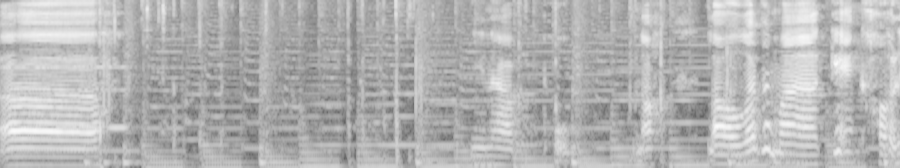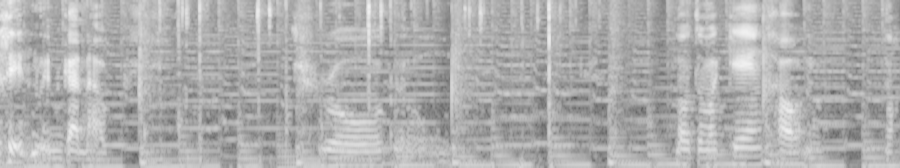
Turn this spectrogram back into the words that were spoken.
เอ่อนี่นะครับผมเนาะเราก็จะมาแกล้งเขาเล่นเหมือนกันครับ troll เราจะมาแกล้งเขาเนาะ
